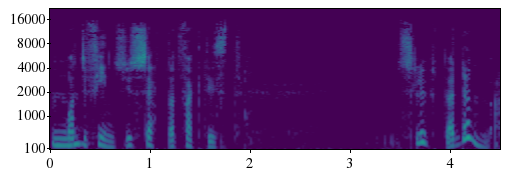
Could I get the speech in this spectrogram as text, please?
Mm. Och att det finns ju sätt att faktiskt sluta döma.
